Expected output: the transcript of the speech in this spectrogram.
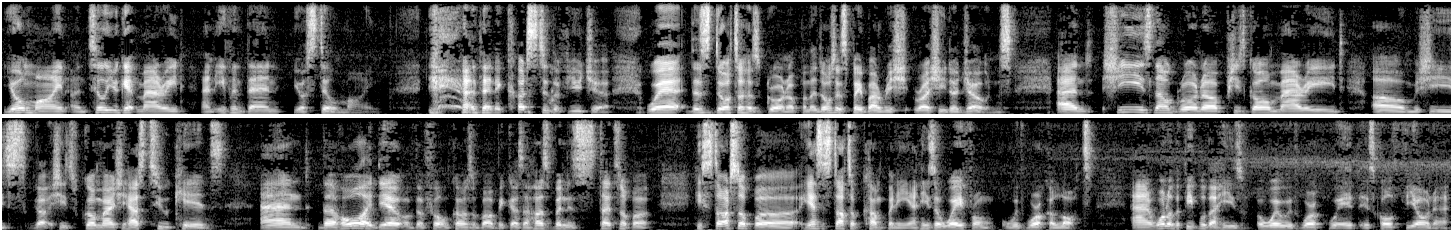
You're mine until you get married and even then you're still mine. And then it cuts to the future where this daughter has grown up and the daughter is played by Rashida Jones. And she's now grown up. She's gone married. Um she's got she's gone married. She has two kids and the whole idea of the film comes about because her husband is starting up a he starts up a he has a startup company and he's away from with work a lot. And one of the people that he's away with work with is called Fiona.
